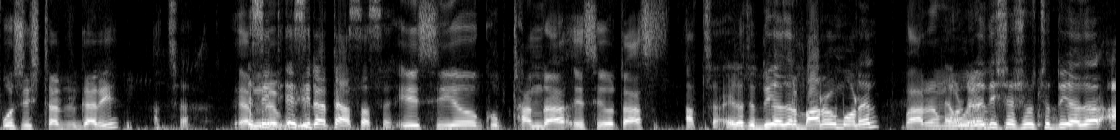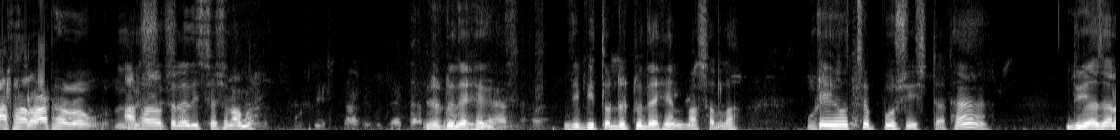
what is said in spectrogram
পঁচিশ স্টারের গাড়ি। আচ্ছা। এসিটা টাচ আছে? এসিও খুব ঠান্ডা এসিও টাচ আচ্ছা এটা হচ্ছে দুই হাজার বারো মডেল বারো এবং মডেল রেজিস্ট্রেশন হচ্ছে দুই হাজার আঠারো। আঠারো আঠারোতে রেজিস্ট্রেশন আমরা একটু দেখে দিচ্ছি যে ভিতরটা একটু দেখেন মাসাল্লাহ এই হচ্ছে পঁচিশটা হ্যাঁ? দুই হাজার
